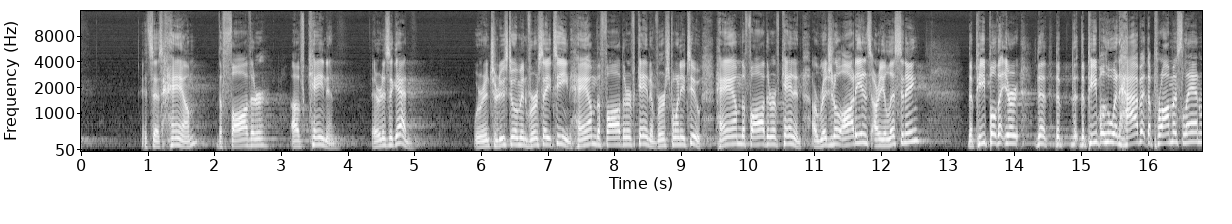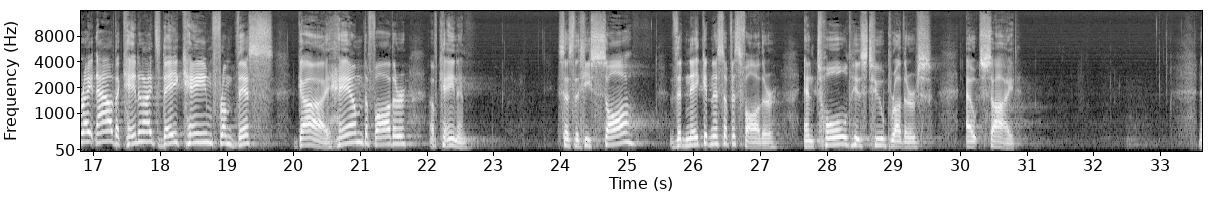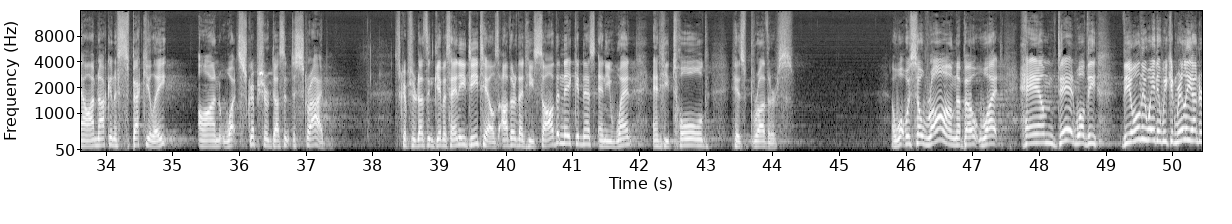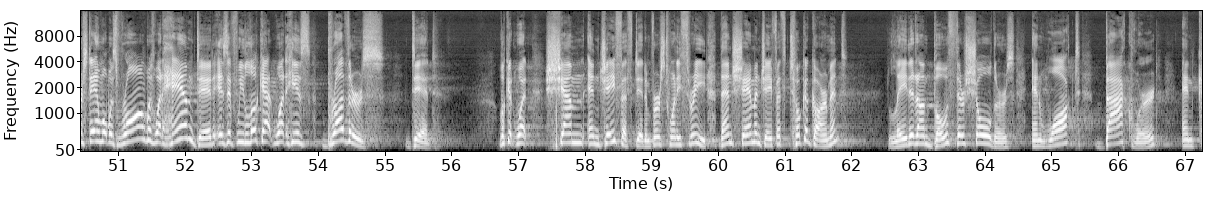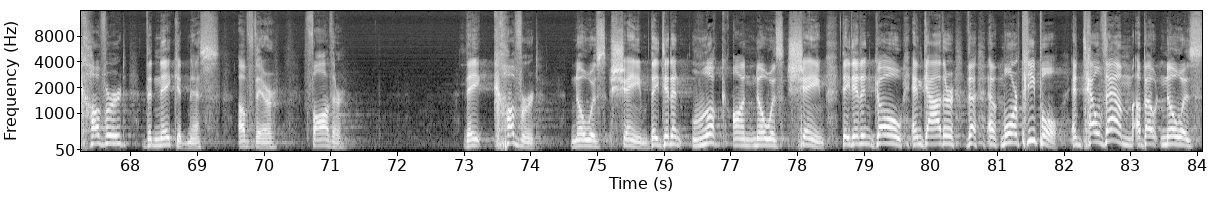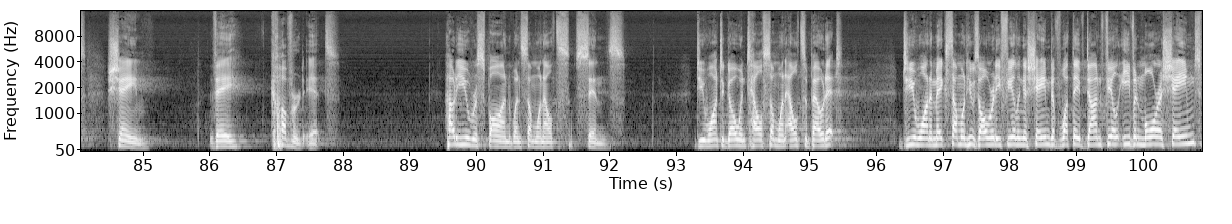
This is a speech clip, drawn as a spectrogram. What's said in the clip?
it says, Ham, the father of Canaan. There it is again. We're introduced to him in verse 18. Ham, the father of Canaan. Verse 22. Ham, the father of Canaan. Original audience, are you listening? The people that you're, the, the, the people who inhabit the promised land right now, the Canaanites, they came from this guy, Ham, the father of Canaan. It says that he saw the nakedness of his father and told his two brothers outside. Now, I'm not going to speculate on what Scripture doesn't describe. Scripture doesn't give us any details other than he saw the nakedness and he went and he told his brothers. And what was so wrong about what Ham did? Well, the, the only way that we can really understand what was wrong with what Ham did is if we look at what his brothers did. Look at what Shem and Japheth did in verse 23. Then Shem and Japheth took a garment, laid it on both their shoulders, and walked backward and covered the nakedness of their father. They covered Noah's shame. They didn't look on Noah's shame. They didn't go and gather the, uh, more people and tell them about Noah's shame. They covered it. How do you respond when someone else sins? Do you want to go and tell someone else about it? Do you want to make someone who's already feeling ashamed of what they've done feel even more ashamed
